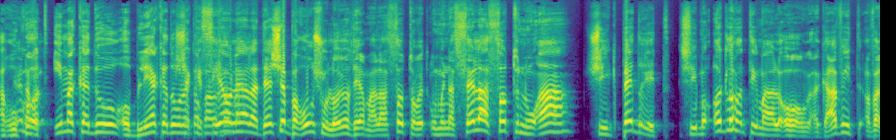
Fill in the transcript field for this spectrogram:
ארוכות עם הכדור או בלי הכדור לתוך כשכסייה עולה על הדשא ברור שהוא לא יודע מה לעשות, זאת אומרת הוא מנסה לעשות תנועה שהיא פדרית, שהיא מאוד לא מתאימה, או אגבית, אבל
